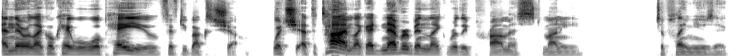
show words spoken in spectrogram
and they were like, okay, well, we'll pay you 50 bucks a show, which at the time, like I'd never been like really promised money to play music.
